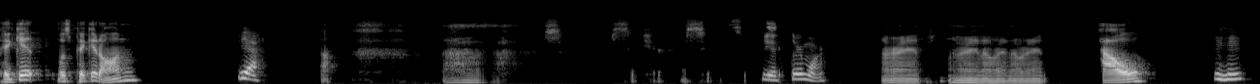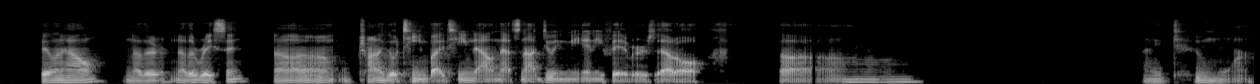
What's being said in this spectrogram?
Pickett, was Pickett on? Yeah. Uh, let's see here. Let's see. Let's see. You Let's see. have three more. All right. All right. All right. All right. Howell, Mm-hmm. Jaelin Howell, another another racing. Um, I'm trying to go team by team now, and that's not doing me any favors at all. Um, I need two more.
